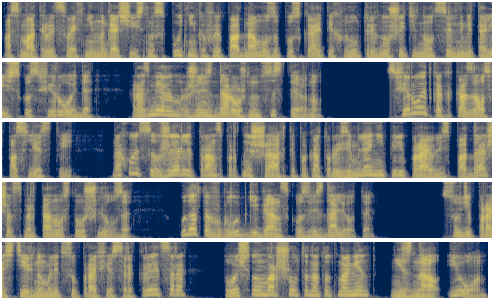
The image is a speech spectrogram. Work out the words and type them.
осматривает своих немногочисленных спутников и по одному запускает их внутрь внушительного цельнометаллического сфероида размером железнодорожную цистерну. Сфероид, как оказалось впоследствии, находится в жерле транспортной шахты, по которой земляне переправились подальше от смертоносного шлюза, куда-то вглубь гигантского звездолета. Судя по растерянному лицу профессора Крейцера, Точного маршрута на тот момент не знал и он.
